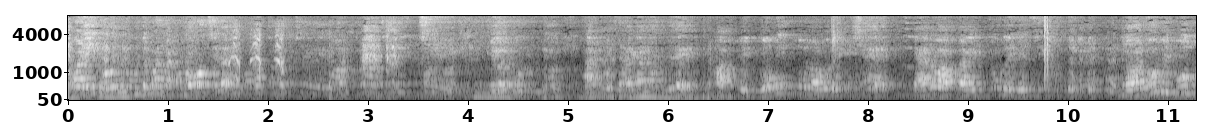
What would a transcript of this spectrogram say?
আমার এই ধরনের করতে পারে কথা বলছে না? এবার বলুন একটা জায়গা থাকতে আপনি গোবিন্দনগরে এসে কেন আপনার এই ট্যুর এজেন্সি করতে গেলেন? মাধবী বলল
